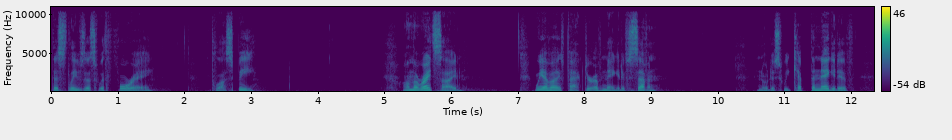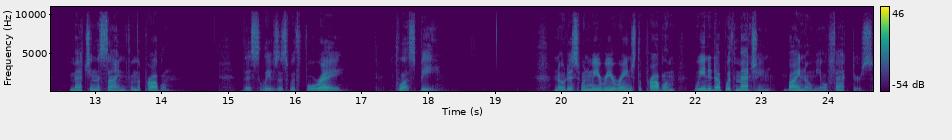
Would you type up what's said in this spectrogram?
This leaves us with 4a plus b. On the right side, we have a factor of negative 7. Notice we kept the negative matching the sign from the problem. This leaves us with 4a plus b. Notice when we rearranged the problem, we ended up with matching binomial factors.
